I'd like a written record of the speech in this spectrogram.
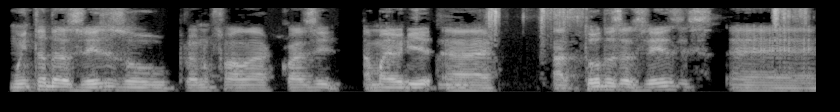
muitas das vezes, ou para não falar quase a maioria, é, a todas as vezes, é,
